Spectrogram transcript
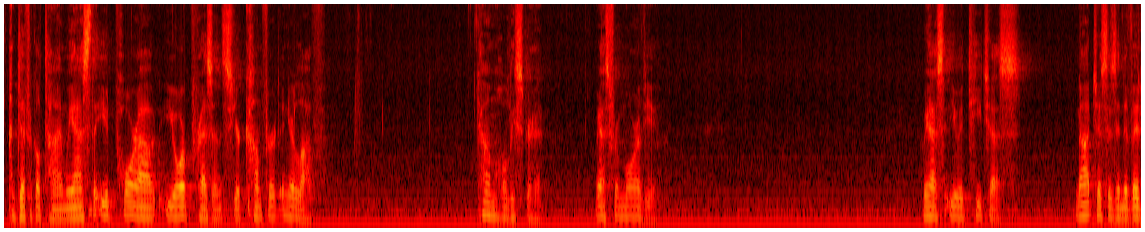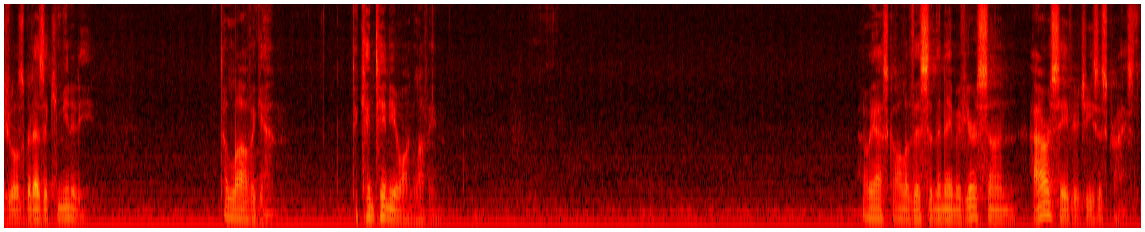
a difficult time, we ask that you'd pour out your presence, your comfort, and your love. Come, Holy Spirit. We ask for more of you. We ask that you would teach us, not just as individuals, but as a community, to love again, to continue on loving. We ask all of this in the name of your Son, our Savior, Jesus Christ.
